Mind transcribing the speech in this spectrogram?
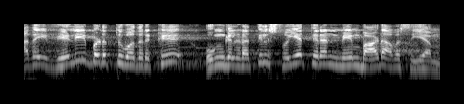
அதை வெளிப்படுத்துவதற்கு உங்களிடத்தில் சுயத்திறன் மேம்பாடு அவசியம்.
